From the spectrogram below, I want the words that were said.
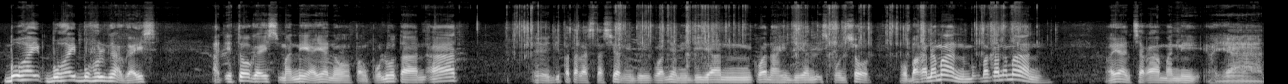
Buhay, buhay buhol nga guys. At ito guys, mani. Ayan o. Pangpulutan. At eh, hindi patalastas yan. Hindi kuan yan. Hindi yan kuan ha. Hindi yan sponsor. O baka naman. Baka naman. Ayan. Tsaka mani. Ayan.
